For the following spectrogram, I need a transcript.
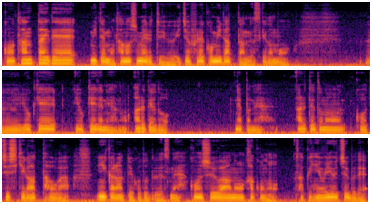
この単体で見ても楽しめるという一応触れ込みだったんですけども余計余計じゃねえあのある程度やっぱねある程度のこう知識があった方がいいかなということでですね今週はあの過去の作品を YouTube で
